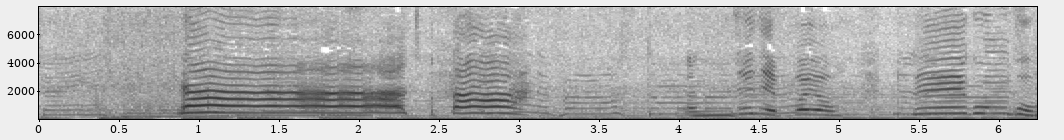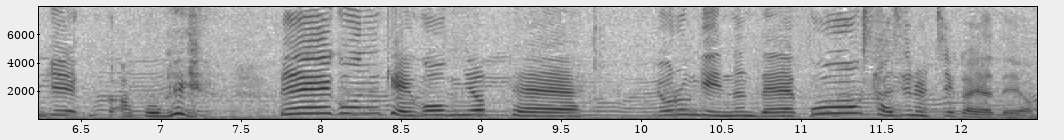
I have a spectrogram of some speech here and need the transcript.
change. 야 좋다 완전 예뻐요 대군 고개 아 고개 대군 계곡 옆에 요런 게 있는데 꼭 사진을 찍어야 돼요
